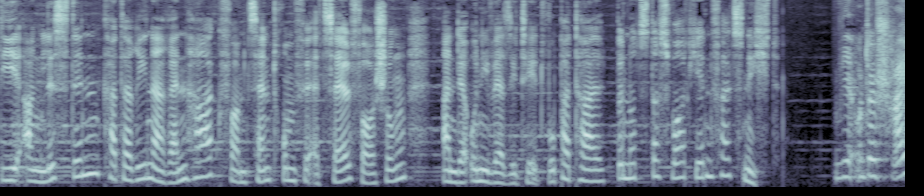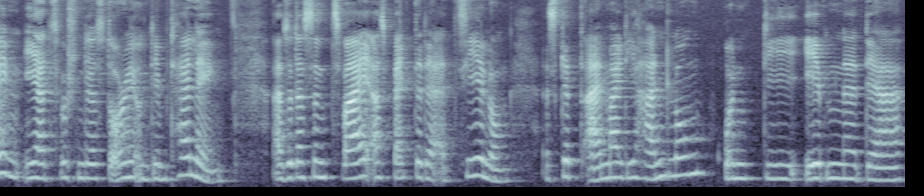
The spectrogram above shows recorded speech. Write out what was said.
Die Anglistin Katharina Rennhag vom Zentrum für Erzählforschung an der Universität Wuppertal benutzt das Wort jedenfalls nicht. Wir unterscheiden eher zwischen der Story und dem Telling. Also das sind zwei Aspekte der Erzählung. Es gibt einmal die Handlung und die Ebene der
